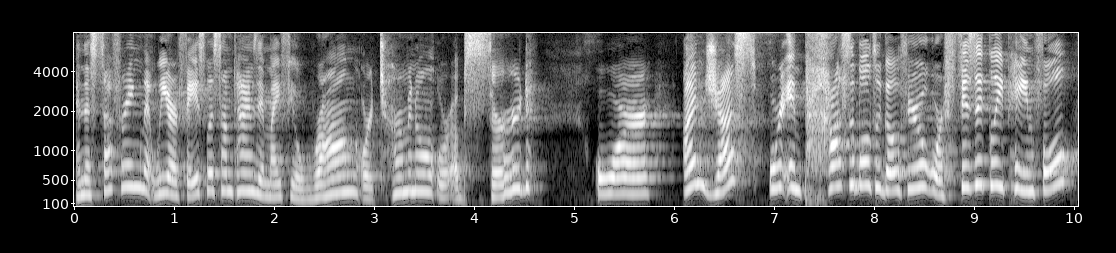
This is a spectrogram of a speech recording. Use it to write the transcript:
And the suffering that we are faced with sometimes, it might feel wrong or terminal or absurd or unjust or impossible to go through or physically painful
